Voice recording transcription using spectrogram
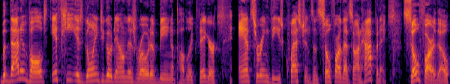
but that involves, if he is going to go down this road of being a public figure, answering these questions. And so far, that's not happening. So far, though,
